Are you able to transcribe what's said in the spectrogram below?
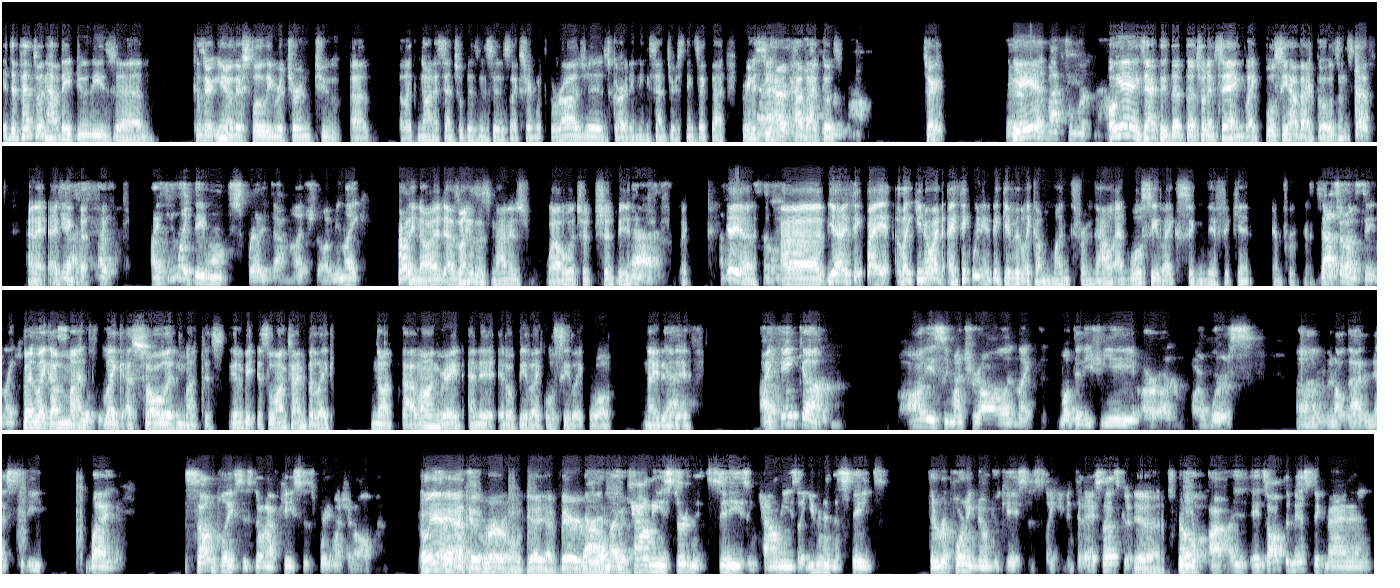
it depends on how they do these um because they're you know they're slowly returned to uh like non-essential businesses like starting with garages gardening centers things like that. We're going to Yeah, see how, that- how that goes. sorry? They're, Yeah, yeah. back to work now. oh yeah exactly. That that's what i'm saying. Like we'll see how that goes and stuff and i, I yeah, think that I, I feel like they won't spread it that much though. I mean, like, probably not. As long as it's managed well which it should be yeah, Like, yeah, yeah. So, Uh, yeah, I think by like you know what I think we need to give it like a month from now, and we'll see like significant improvements. that's what I'm saying. Like, but like a month, like a solid month. It's gonna be it's a long time, but like not that long, right? And it it'll be like we'll see like well night and Yeah. day. I think um, obviously Montreal and like Montérégie are, are are worse um, and all that in SCD, but some places don't have cases pretty much at all. Oh yeah, So yeah, because rural, yeah, yeah, very Yeah, rural. like places. counties, certain cities and counties, like even in the states, they're reporting no new cases, like even today. So that's good. yeah. So I, I- it's optimistic, man. And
